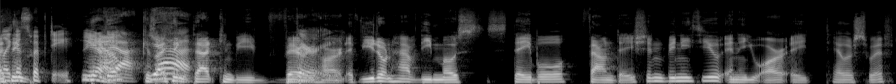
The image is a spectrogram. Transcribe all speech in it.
I like think- a Swifty. yeah, know? Yeah. because I think that can be very, Very. hard if you don't have the most stable foundation beneath you, and you are a Taylor Swift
